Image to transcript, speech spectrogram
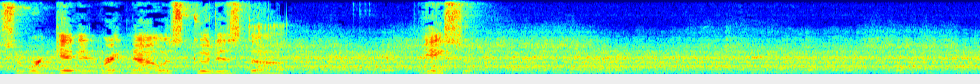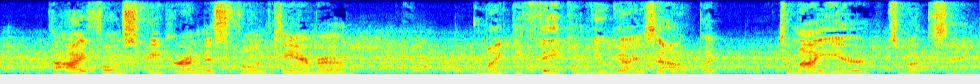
So we're getting it right now as good as the Yaesu. The iPhone speaker on this phone camera might be faking you guys out, but to my ear, it's about the same.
